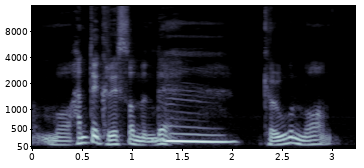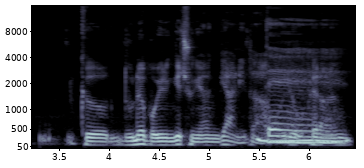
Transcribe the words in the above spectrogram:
뭐 한때 그랬었는데 음. 결국은 뭐 그 눈에 보이는 게 중요한 게 아니다. 네. 오페라는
